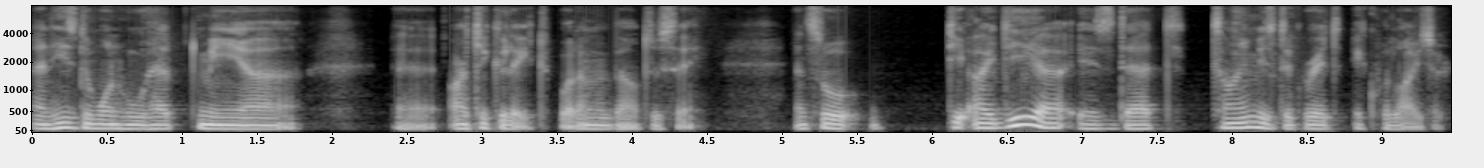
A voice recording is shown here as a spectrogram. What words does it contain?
And he's the one who helped me uh, uh, articulate what I'm about to say. And so the idea is that time is the great equalizer.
